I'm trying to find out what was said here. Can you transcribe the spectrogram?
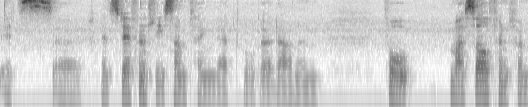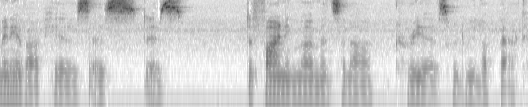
it's uh, it's definitely something that will go down and for myself and for many of our peers as as defining moments in our careers when we look back.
